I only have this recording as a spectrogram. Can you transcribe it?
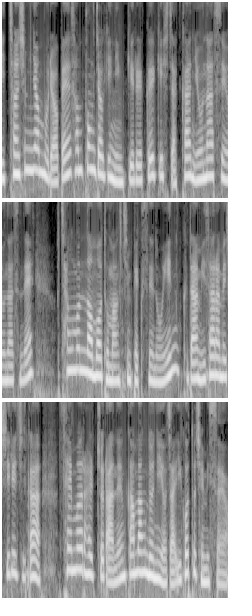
2010년 무렵에 선풍적인 인기를 끌기 시작한 요나스 요나슨의 창문 너머 도망친 백스노인, 그 다음 이 사람의 시리즈가 샘을 할 줄 아는 까막눈이 여자, 이것도 재밌어요.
